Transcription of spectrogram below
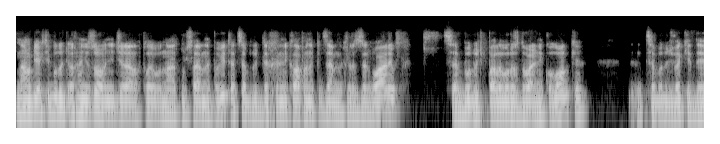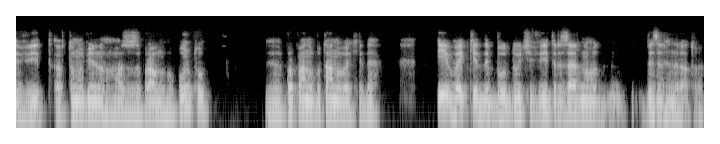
на об'єкті будуть організовані джерела впливу на атмосферне повітря. Це будуть дихальні клапани підземних резервуарів, це будуть паливороздувальні колонки, це будуть викиди від автомобільного газозаправного пункту, е, пропану бутану викиди, і викиди будуть від резервного дизель-генератора.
